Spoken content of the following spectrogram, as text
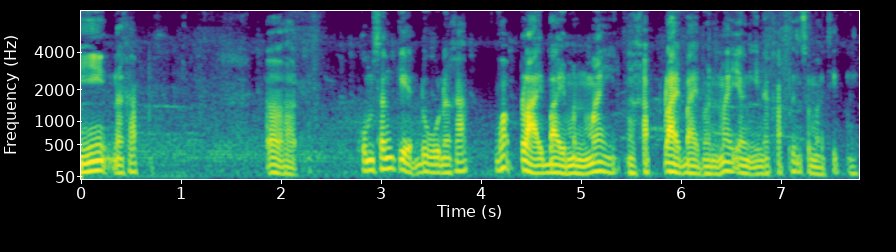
นี้นะครับผมสังเกตดูนะครับ ว่าปลายใบมันไหมนะครับ ปลายใบมันไหมอย่างนี้นะครับ เพื่อนสมาชิกนี่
